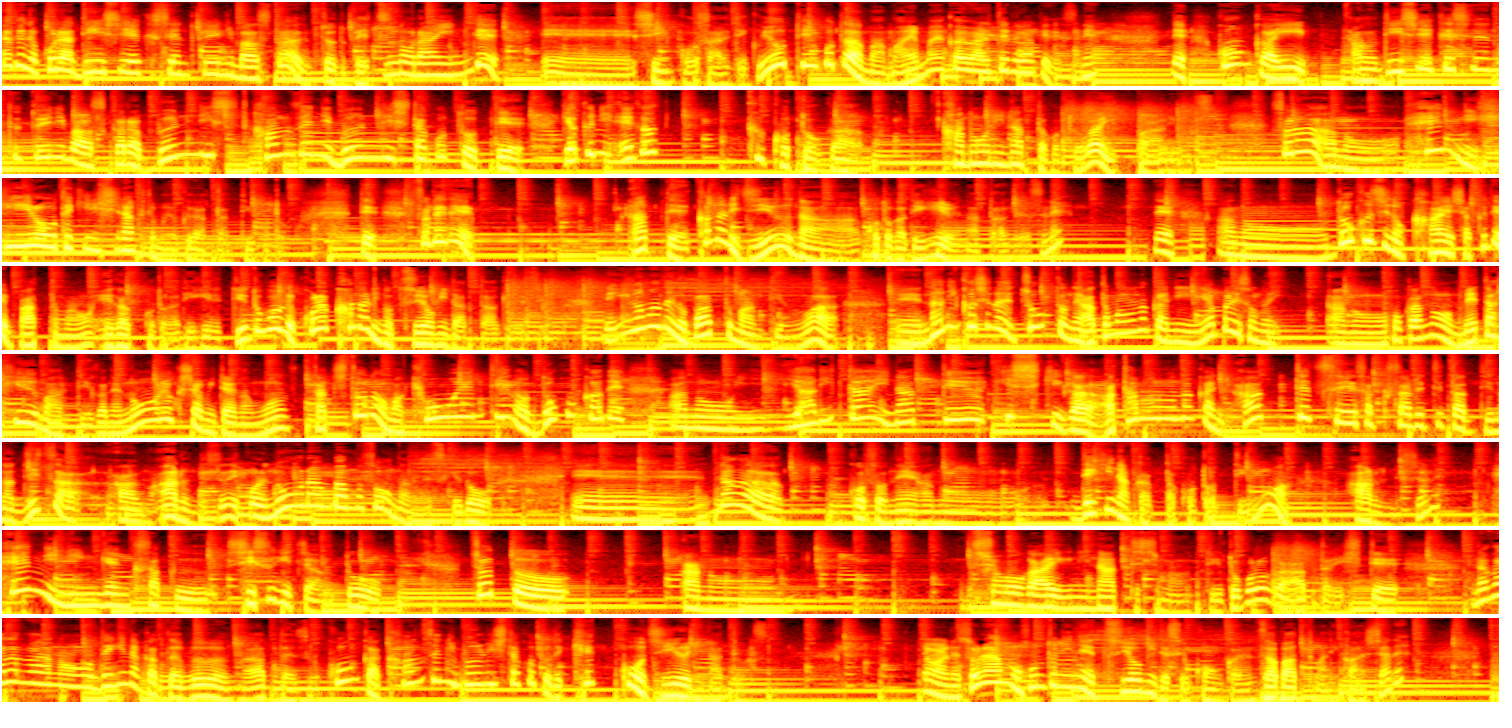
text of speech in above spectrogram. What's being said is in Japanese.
だけど、これは DC エクセントユニバースとはちょっと別のラインで、えー、進行されていくよっていうことは、まあ、前々から言われてるわけですね。で、今回、あの DC エクステントユニバースから分離し、完全に分離したことで、逆に描くことが可能になったことがいっぱいあります。それは、あの、変にヒーロー的にしなくてもよくなったっていうこと。で、それで、あって、かなり自由なことができるようになったわけですね。で、あの、独自の解釈でバットマンを描くことができるっていうところで、これはかなりの強みだったわけですよ。で今までのバットマンっていうのは、えー、何かしらちょっとね頭の中にやっぱりそのあの他のメタヒューマンっていうかね能力者みたいな者たちとの、まあ、共演っていうのをどこかであのやりたいなっていう意識が頭の中にあって制作されてたっていうのは実はあのあるんですよねこれノーラン版もそうなんですけど、えー、だからこそねあのできなかったことっていうのはあるんですよね。変に人間臭くしすぎちゃうとちょっとあの障害になってしまうっていうところがあったりしてなかなかあのできなかった部分があったんですけど今回完全に分離したことで結構自由になってます。だからねそれはもう本当にね強みですよ今回のザ・バットマンに関してはね。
